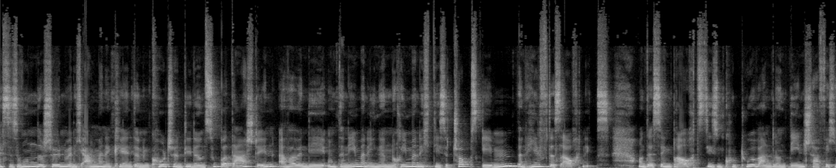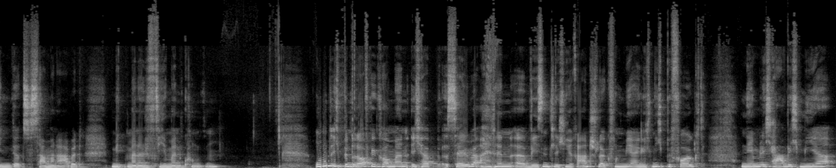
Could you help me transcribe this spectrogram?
es ist wunderschön, wenn ich all meine Klientinnen coache und die dann super dastehen, aber wenn die Unternehmen ihnen noch immer nicht diese Jobs geben, dann hilft das auch nichts. Und deswegen braucht es diesen Kulturwandel und den schaffe ich in der Zusammenarbeit mit meinen Firmenkunden. Und ich bin drauf gekommen, ich habe selber einen äh, wesentlichen Ratschlag von mir eigentlich nicht befolgt, nämlich habe ich mir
